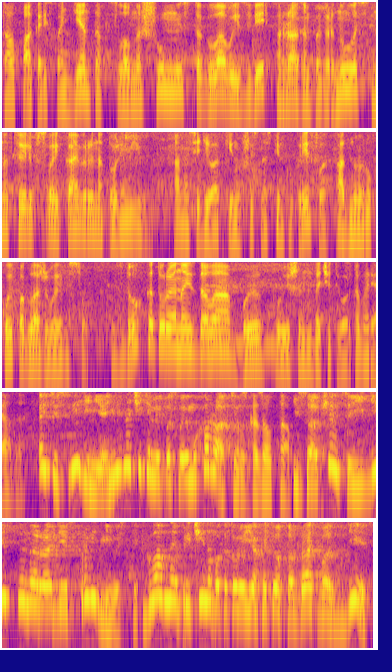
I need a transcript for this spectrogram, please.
Толпа корреспондентов, словно шумный стоглавый зверь, разом повернулась, нацелив свои камеры на Толи Мью. Она сидела, откинувшись на спинку кресла, одной рукой поглаживая висок. Вздох, который она издала, был слышен до четвертого ряда. «Эти сведения незначительны по своему характеру», — сказал Тав, «и сообщаются единственно ради справедливости. Главная причина, по которой я хотел собрать вас здесь,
